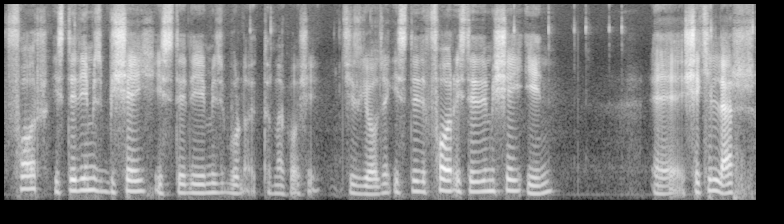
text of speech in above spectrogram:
For istediğimiz bir şey, istediğimiz burada tırnak o şey çizgi olacak. İstedi for istediğimiz şey in. Ee, şekiller.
